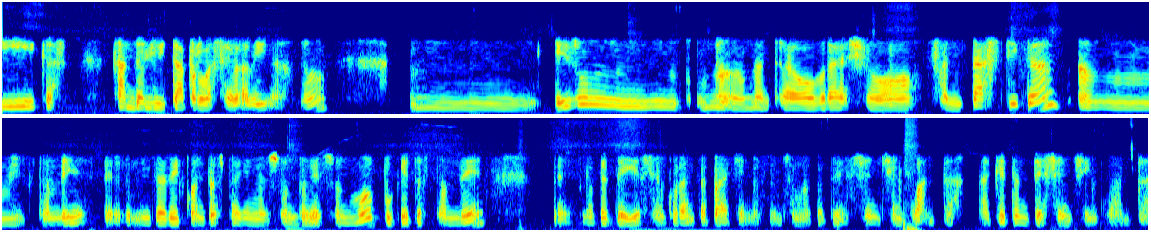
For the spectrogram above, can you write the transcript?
i que, que han de lluitar per la seva vida. No? Mm, és un, una, una altra obra això fantàstica, amb, també, espera que miraré quantes pàgines són, perquè són molt poquetes també, Bé, el que et deia, 140 pàgines, em sembla que té 150. Aquest en té 150.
